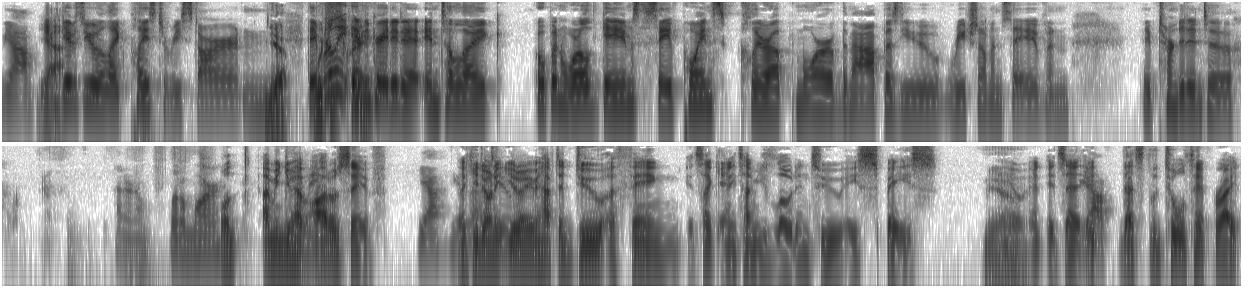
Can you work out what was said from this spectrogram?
yeah. Yeah. It gives you a like place to restart and Yep. they've Which really integrated it into like open world games. Save points clear up more of the map as you reach them and save and they've turned it into I don't know, a little more Well, I mean, you have autosave. yeah. have Like you don't too. you don't even have to do a thing. It's like anytime you load into a space, Yeah, you know, it, it's a it, that's the tooltip, right?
